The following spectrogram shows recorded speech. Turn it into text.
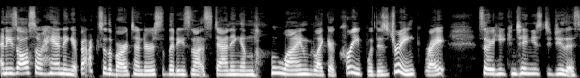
And he's also handing it back to the bartender so that he's not standing in line like a creep with his drink, right? So he continues to do this.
